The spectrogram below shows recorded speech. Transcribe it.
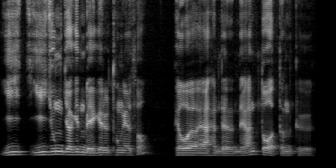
이, 이중적인 매개를 통해서 배워야 한다는 대한 또 어떤 그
